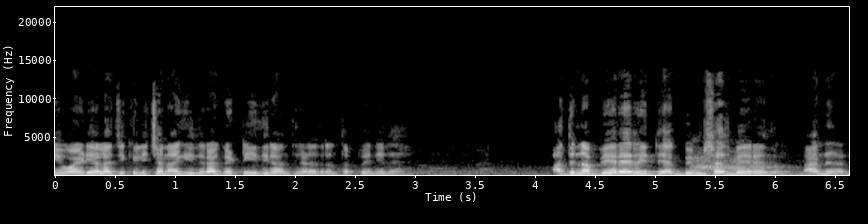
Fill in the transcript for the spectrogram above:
ನೀವು ಐಡಿಯಾಲಜಿಕಲಿ ಚೆನ್ನಾಗಿದ್ದೀರಾ ಗಟ್ಟಿ ಇದ್ದೀರಾ ಅಂತ ಹೇಳೋದ್ರಲ್ಲಿ ತಪ್ಪೇನಿದೆ. ಅದನ್ನ ಬೇರೆ ರೀತಿಯಾಗಿ ಬಿಂಬಿಸೋದು ಬೇರೆದು. ನಾನು ನನ್ನ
